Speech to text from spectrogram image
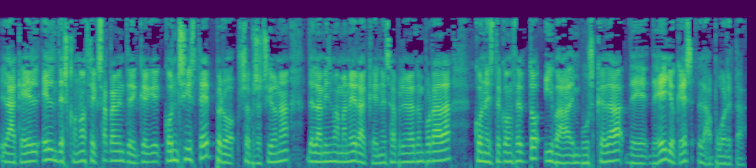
la que él, él desconoce exactamente en qué consiste, pero se obsesiona de la misma manera que en esa primera temporada con este concepto y va en búsqueda de, de ello, que es la puerta.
